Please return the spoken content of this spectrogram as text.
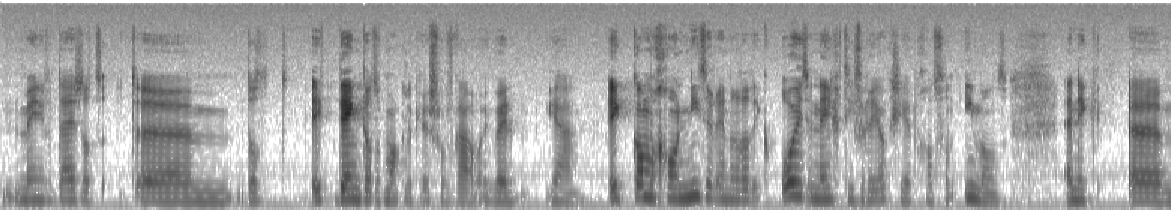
de mening van Thijs, dat, ehm, dat ik denk dat het makkelijker is voor vrouwen. Ik, weet, ja, ik kan me gewoon niet herinneren dat ik ooit een negatieve reactie heb gehad van iemand. En ik, ehm,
